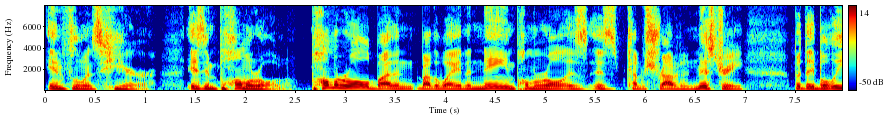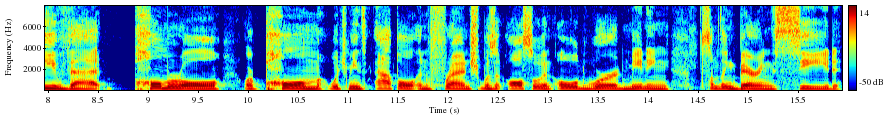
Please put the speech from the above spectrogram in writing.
influence here is in Pomerol. Pomerol, by the by the way, the name Pomerol is is kind of shrouded in mystery, but they believe that Pomerol or pomme, which means apple in French, was it also an old word meaning something bearing seed.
